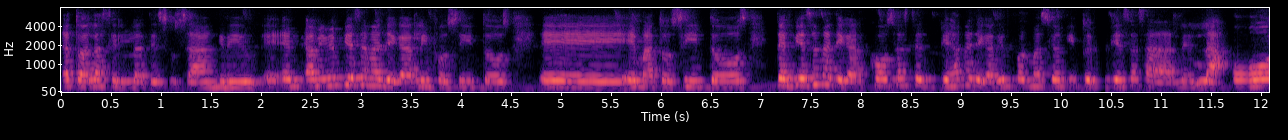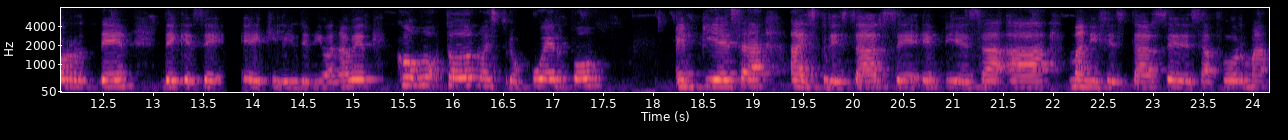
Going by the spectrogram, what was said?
a todas las células de su sangre. Eh, em, a mí me empiezan a llegar linfocitos, eh, hematocitos, te empiezan a llegar cosas, te empiezan a llegar información y tú empiezas a darle la orden de que se equilibren y van a ver cómo todo nuestro cuerpo empieza a expresarse, empieza a manifestarse de esa forma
